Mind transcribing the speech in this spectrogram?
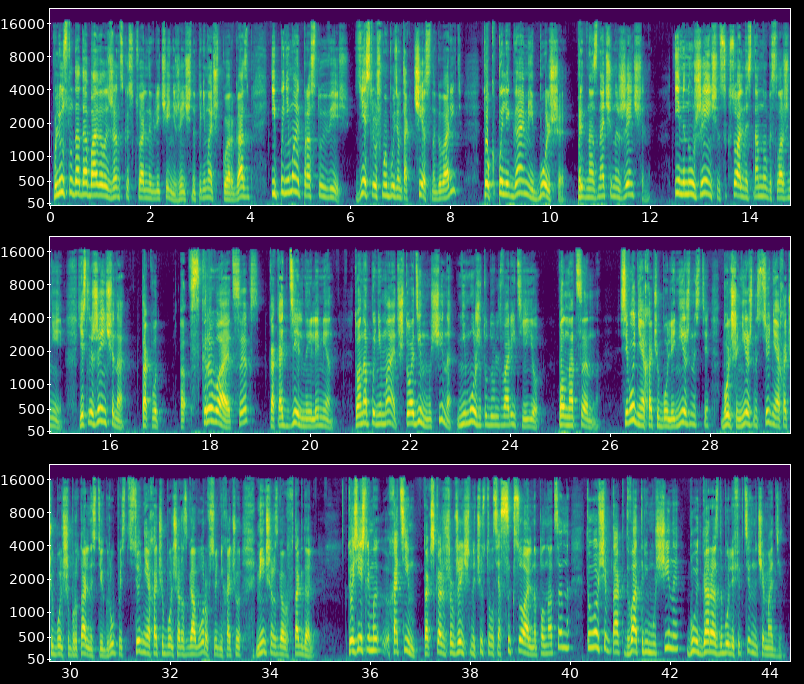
Плюс туда добавилось женское сексуальное влечение. Женщины понимают, что такое оргазм, и понимают простую вещь. Если уж мы будем так честно говорить, то к полигамии больше предназначены женщины. Именно у женщин сексуальность намного сложнее. Если женщина так вот э, вскрывает секс как отдельный элемент, то она понимает, что один мужчина не может удовлетворить ее полноценно. Сегодня я хочу более нежности, больше нежности, сегодня я хочу больше брутальности и грубости, сегодня я хочу больше разговоров, сегодня хочу меньше разговоров и так далее. То есть, если мы хотим, так скажем, чтобы женщина чувствовала себя сексуально полноценно, то, в общем, так, 2-3 мужчины будет гораздо более эффективно, чем один.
